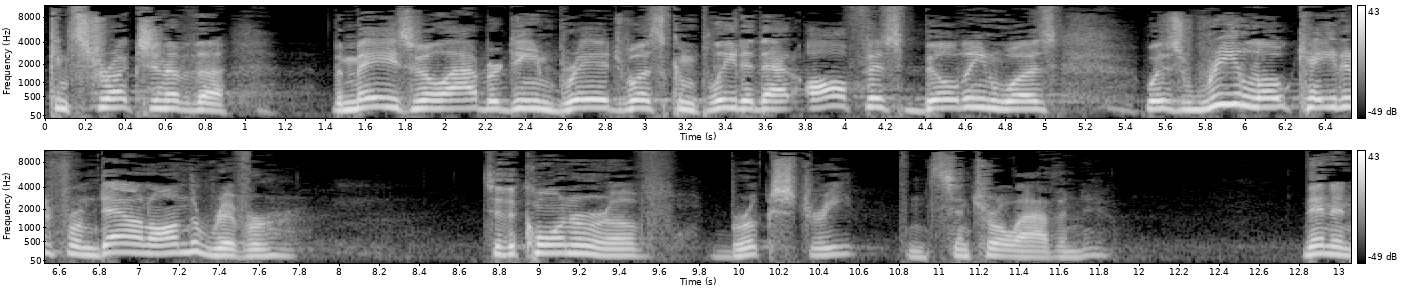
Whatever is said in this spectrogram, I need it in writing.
construction of the the Maysville Aberdeen Bridge was completed. That office building was, was relocated from down on the river to the corner of Brook Street and Central Avenue. Then in,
